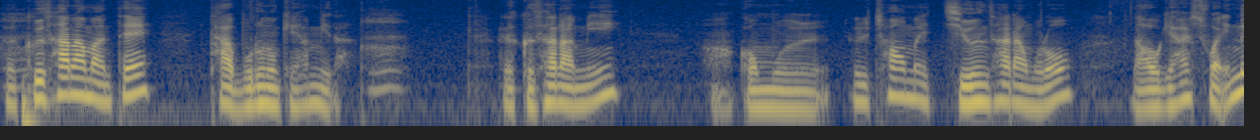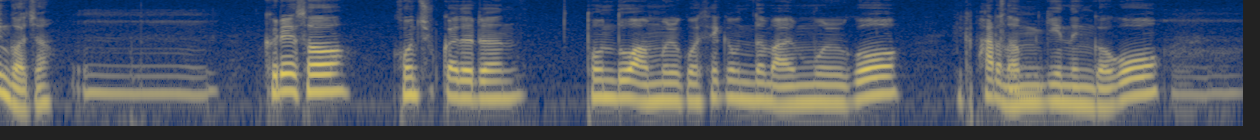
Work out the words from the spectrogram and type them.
그래서 그 사람한테 다 물어놓게 합니다. 그래서 그 사람이 어, 건물을 처음에 지은 사람으로 나오게 할 수가 있는 거죠. 음, 그래서 건축가들은 돈도 안 물고 세금도 안 물고 이렇게 팔아 넘기는 거고 어,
